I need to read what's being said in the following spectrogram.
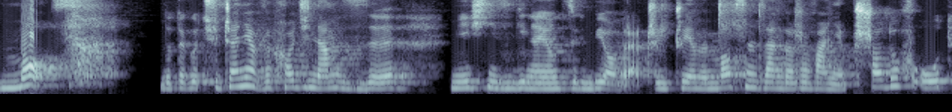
moc do tego ćwiczenia wychodzi nam z mięśni zginających biodra, czyli czujemy mocne zaangażowanie przodów ud,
